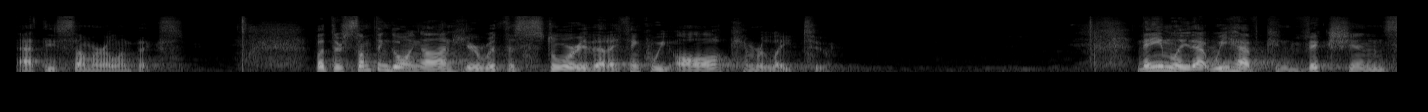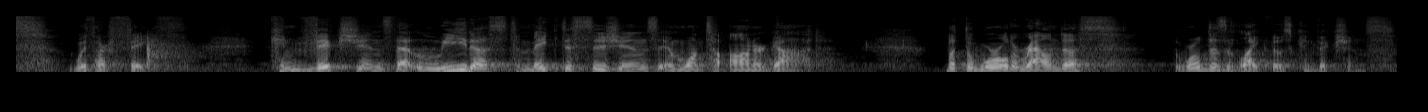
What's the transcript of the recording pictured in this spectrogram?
at these Summer Olympics. But there's something going on here with this story that I think we all can relate to. Namely, that we have convictions with our faith. Convictions that lead us to make decisions and want to honor God. But the world around us, the world doesn't like those convictions.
